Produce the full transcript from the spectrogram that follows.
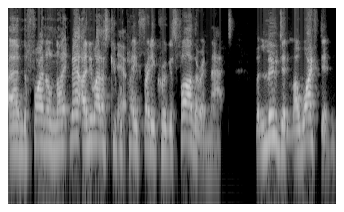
um, The Final Nightmare. I knew Alice Cooper yep. played Freddy Krueger's father in that. But Lou didn't. My wife didn't.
